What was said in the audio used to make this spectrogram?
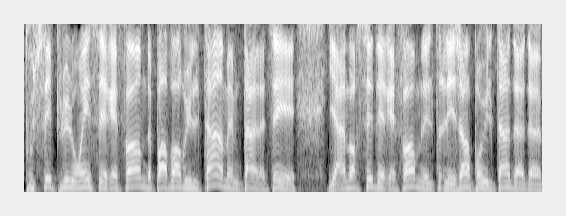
pousser plus loin ses réformes, de pas avoir eu le temps en même temps? Tu sais, il a amorcé des réformes, les, gens n'ont pas eu le temps de,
